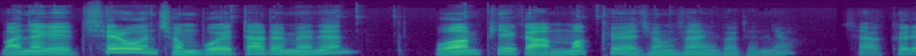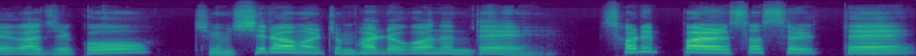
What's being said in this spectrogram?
만약에 새로운 정보에 따르면은 오한 피해가 안 막혀야 정상이거든요. 자, 그래가지고 지금 실험을 좀 하려고 하는데 서립발 썼을 때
